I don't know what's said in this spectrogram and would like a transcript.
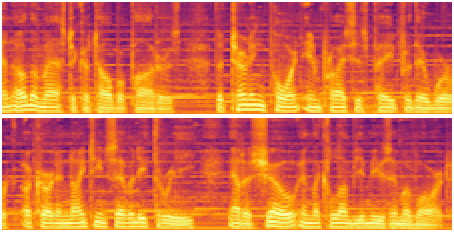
and other master Catawba potters, the turning point in prices paid for their work occurred in 1973 at a show in the Columbia Museum of Art.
